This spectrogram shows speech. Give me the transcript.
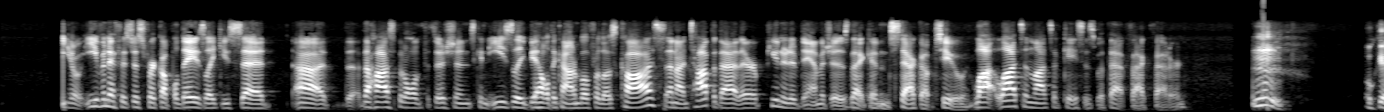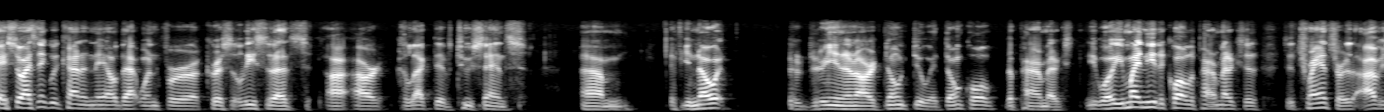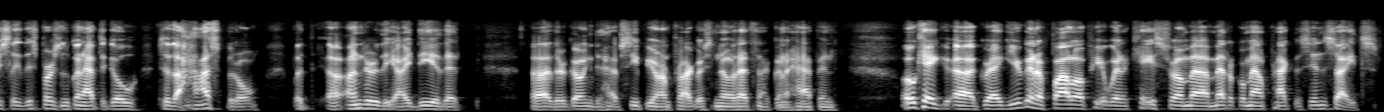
You know, even if it's just for a couple days, like you said, uh, the, the, hospital and physicians can easily be held accountable for those costs. And on top of that, there are punitive damages that can stack up too. Lot, lots and lots of cases with that fact pattern. Mm. Okay, so I think we kind of nailed that one for uh, Chris. At least that's our, our collective two cents. Um, if you know it, DNR, don't do it. Don't call the paramedics. Well, you might need to call the paramedics to, to transfer. Obviously, this person is going to have to go to the hospital, but uh, under the idea that uh, they're going to have CPR in progress, no, that's not going to happen. Okay, uh, Greg, you're going to follow up here with a case from uh, Medical Malpractice Insights.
